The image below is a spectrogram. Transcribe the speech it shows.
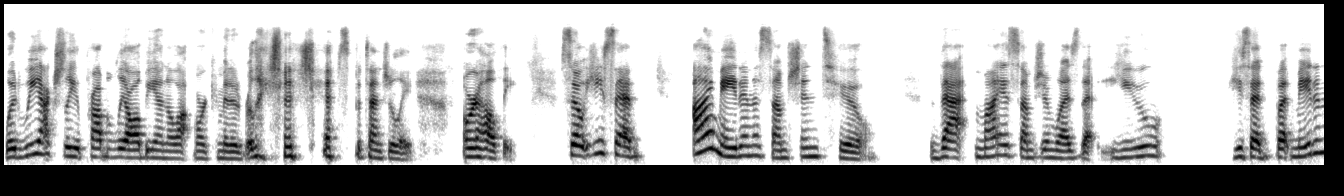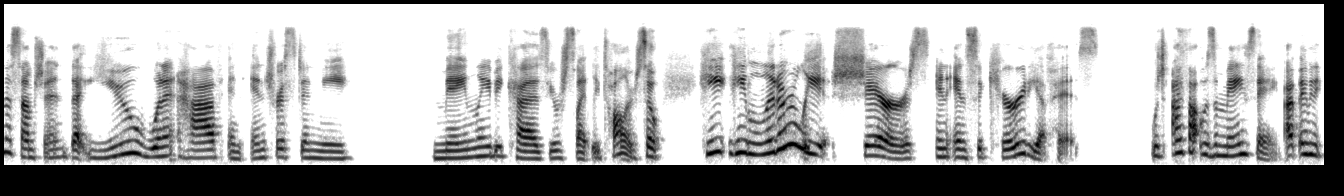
would we actually probably all be in a lot more committed relationships potentially or healthy? So he said, I made an assumption too that my assumption was that you he said but made an assumption that you wouldn't have an interest in me mainly because you're slightly taller. So he he literally shares an insecurity of his which i thought was amazing. I, I mean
